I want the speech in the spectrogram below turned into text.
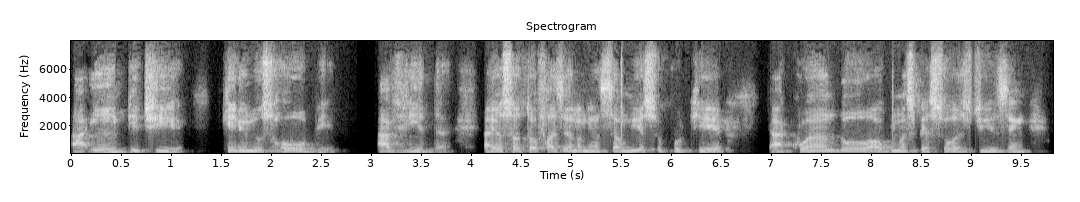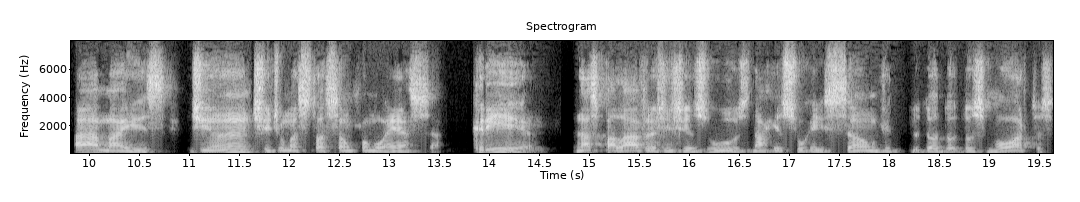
a impedir que ele nos roube a vida. Eu só estou fazendo menção nisso porque ah, quando algumas pessoas dizem, ah, mas diante de uma situação como essa, crer nas palavras de Jesus, na ressurreição de, do, do, dos mortos,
